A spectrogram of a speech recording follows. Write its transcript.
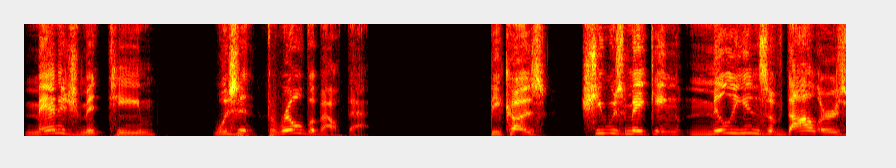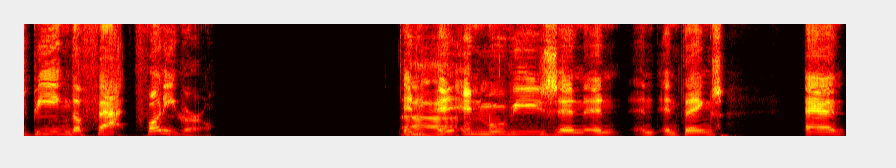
management team wasn't thrilled about that because she was making millions of dollars being the fat funny girl in, Ah. in, in movies and, and, and, and things. And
